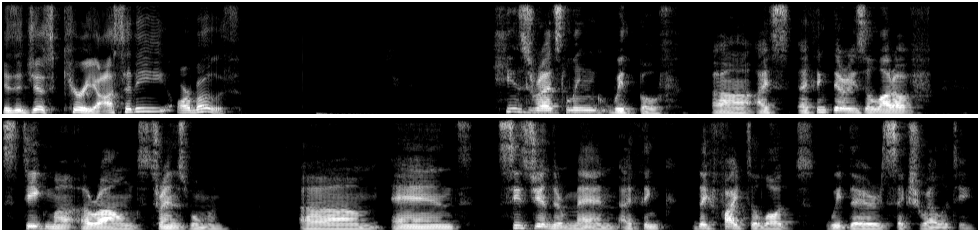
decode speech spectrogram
is it just curiosity or both? he's wrestling with both. Uh, I, I think there is a lot of stigma around trans women. Um, and cisgender men, I think they fight a lot with their sexuality.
